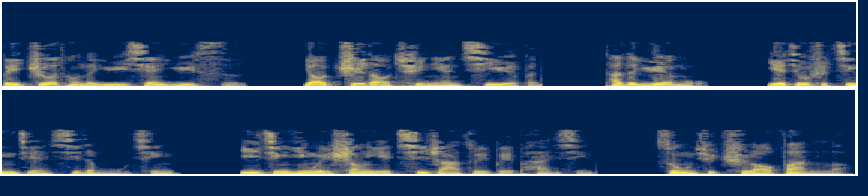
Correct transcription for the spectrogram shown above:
被折腾的欲仙欲死。要知道，去年七月份，他的岳母，也就是金建熙的母亲，已经因为商业欺诈罪被判刑，送去吃牢饭了。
